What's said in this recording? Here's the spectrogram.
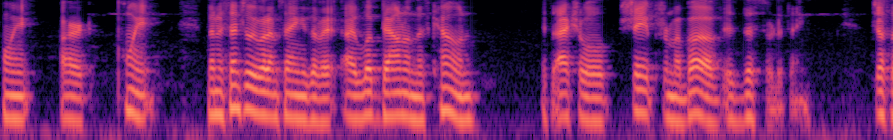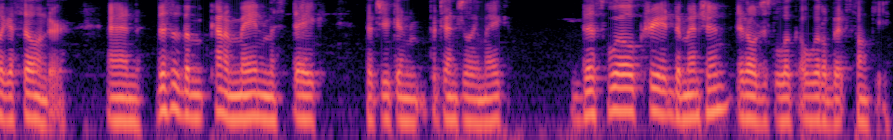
point, arc, point, then essentially what I'm saying is if I, I look down on this cone, its actual shape from above is this sort of thing, just like a cylinder. And this is the kind of main mistake that you can potentially make. This will create dimension, it'll just look a little bit funky.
